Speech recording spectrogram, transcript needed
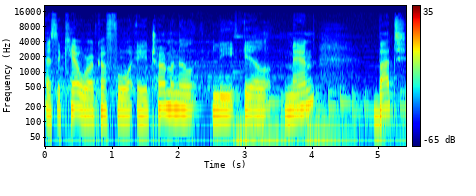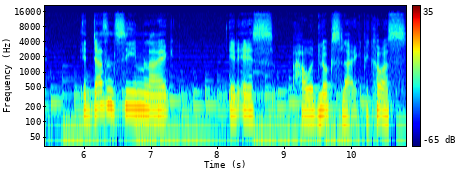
as a care worker for a terminally ill man, but it doesn't seem like it is how it looks like because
